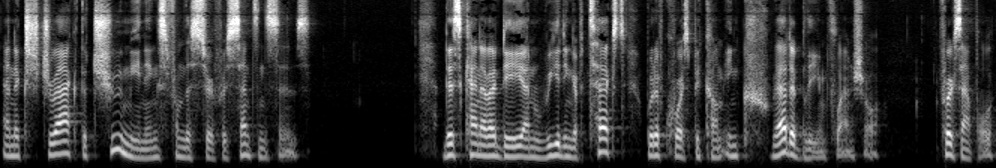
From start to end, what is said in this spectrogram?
and extract the true meanings from the surface sentences. This kind of idea and reading of text would, of course, become incredibly influential. For example,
